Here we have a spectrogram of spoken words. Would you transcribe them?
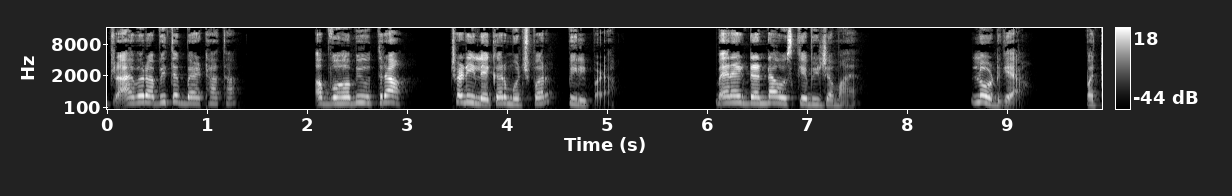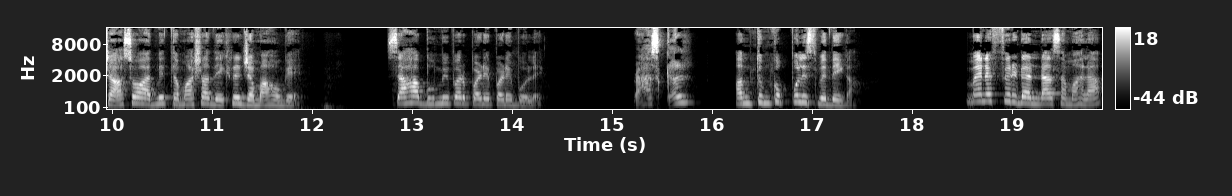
ड्राइवर अभी तक बैठा था। अब वह भी उतरा छड़ी लेकर मुझ पर पील पड़ा। मैंने एक डंडा उसके भी जमाया। लौट गया। पचासों आदमी तमाशा देखने जमा हो गए। साहब भूमि पर पड़े पड़े बोले, रास्कल, हम तुमको पुलिस में देगा। मैंने फिर डंडा संभाला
